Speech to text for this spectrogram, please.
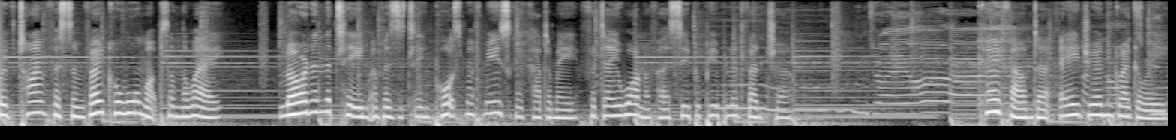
With time for some vocal warm ups on the way, Lauren and the team are visiting Portsmouth Music Academy for day one of her Super People adventure. Co founder Adrian Gregory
